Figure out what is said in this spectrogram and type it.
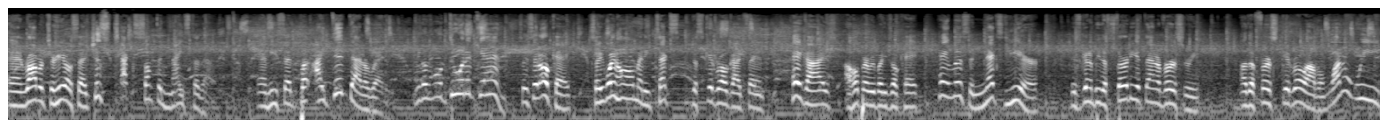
and Robert Trujillo said, just text something nice to them. And he said, but I did that already. And he goes, well, do it again. So he said, okay. So he went home and he texted the Skid Row guy saying, hey guys, I hope everybody's okay. Hey, listen, next year is going to be the 30th anniversary of the first Skid Row album. Why don't we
